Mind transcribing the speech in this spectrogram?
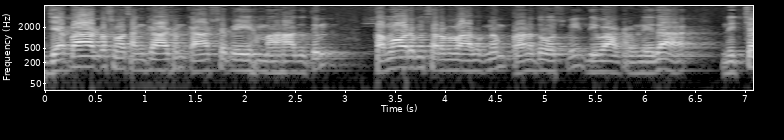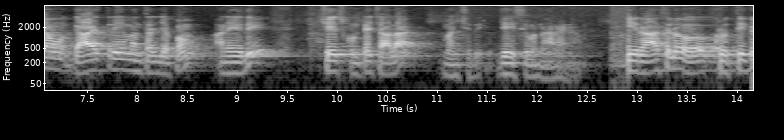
జపాకుసుమ సంకాశం కాశ్యపేయం మహాదుతిం తమోరం సర్వభావగ్నం ప్రణతోస్మి దివాకరం లేదా నిత్యం గాయత్రి మంత్ర జపం అనేది చేసుకుంటే చాలా మంచిది. జై శివనారాయణ ఈ రాశిలో కృత్తిక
